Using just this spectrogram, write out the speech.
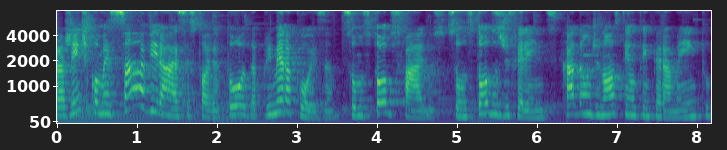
Para a gente começar a virar essa história toda, primeira coisa, somos todos falhos, somos todos diferentes, cada um de nós tem um temperamento,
